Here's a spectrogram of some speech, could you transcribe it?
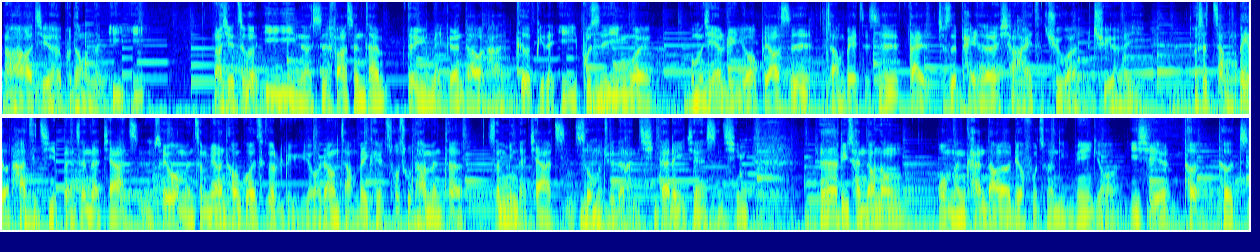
然后要结合不同的意义，而且这个意义呢是发生在对于每个人都有它个别的意义，不是因为我们今天旅游不要是长辈只是带就是陪着小孩子去玩去而已，而是长辈有他自己本身的价值，所以我们怎么样透过这个旅游让长辈可以说出他们的生命的价值，是我们觉得很期待的一件事情。在旅程当中，我们看到了六福村里面有一些特特质，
